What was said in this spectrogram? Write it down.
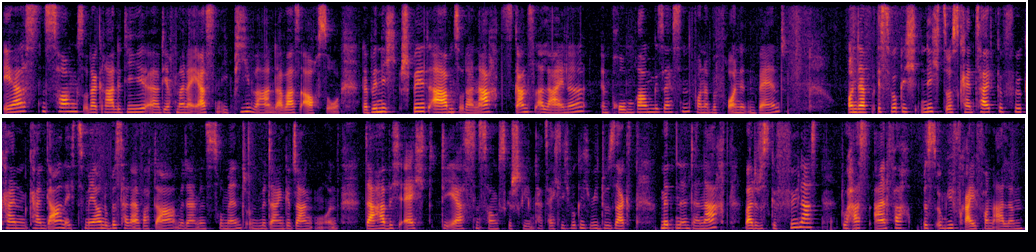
ersten Songs oder gerade die, äh, die auf meiner ersten EP waren, da war es auch so. Da bin ich spät abends oder nachts ganz alleine im Probenraum gesessen von einer befreundeten Band und da ist wirklich nichts, du hast kein Zeitgefühl, kein, kein gar nichts mehr und du bist halt einfach da mit deinem Instrument und mit deinen Gedanken. Und da habe ich echt die ersten Songs geschrieben. Tatsächlich wirklich, wie du sagst, mitten in der Nacht, weil du das Gefühl hast, du hast einfach, bist irgendwie frei von allem.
